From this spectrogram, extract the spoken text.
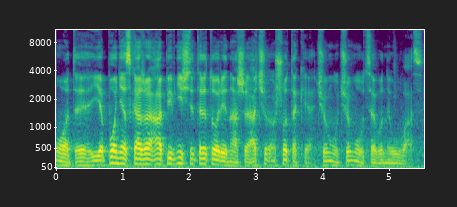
От, е, Японія скаже, а північні території наші, а чо- що таке? Чому? Чому це вони у вас?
